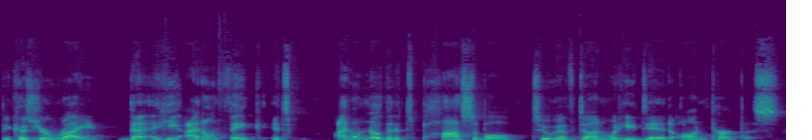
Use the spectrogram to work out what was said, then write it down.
because you're right. That he I don't think it's I don't know that it's possible to have done what he did on purpose.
